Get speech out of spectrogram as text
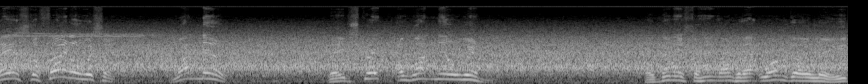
There's the final whistle. 1-0. They've scraped a 1-0 win. They've managed to hang on to that one-goal lead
